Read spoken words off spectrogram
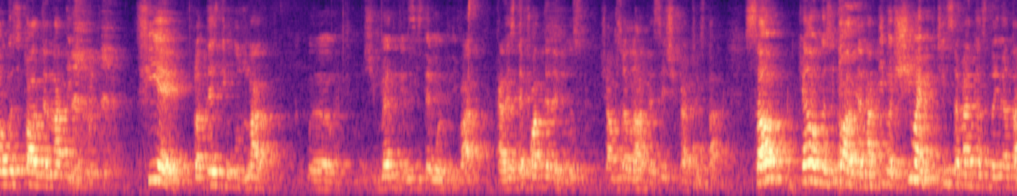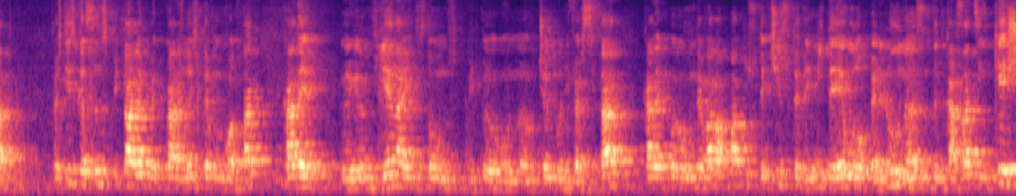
au găsit o alternativă. Fie plătesc din buzunar uh, și merg în sistemul privat, care este foarte redus, și am să-l adresez și pe acesta, sau chiar au găsit o alternativă și mai puțin să meargă în străinătate. Să știți că sunt spitale pe care noi suntem în contact, care în Viena există un, un centru universitar, care undeva la 400-500 de mii de euro pe lună sunt încasați în cash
